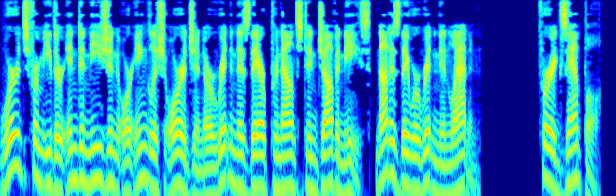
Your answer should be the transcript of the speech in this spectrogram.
Words from either Indonesian or English origin are written as they are pronounced in Javanese, not as they were written in Latin. For example,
